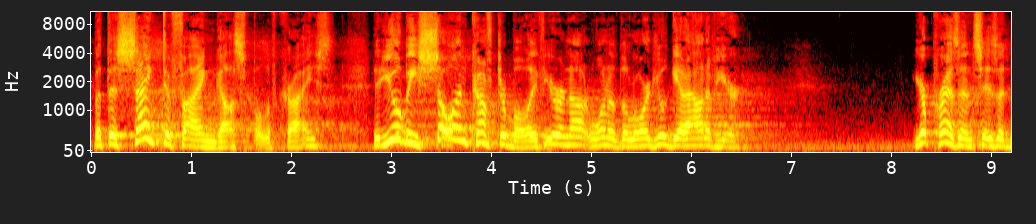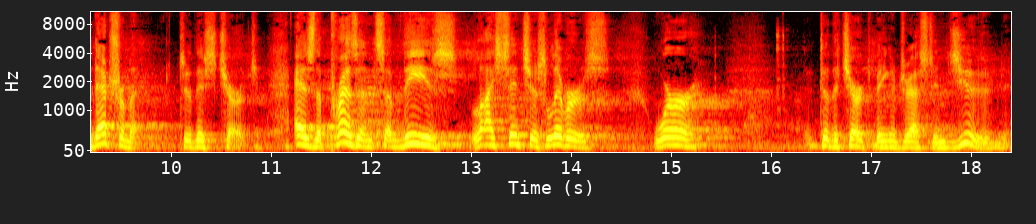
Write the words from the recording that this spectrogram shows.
but the sanctifying gospel of Christ, that you'll be so uncomfortable if you're not one of the Lord, you'll get out of here. Your presence is a detriment to this church, as the presence of these licentious livers were to the church being addressed in Jude.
